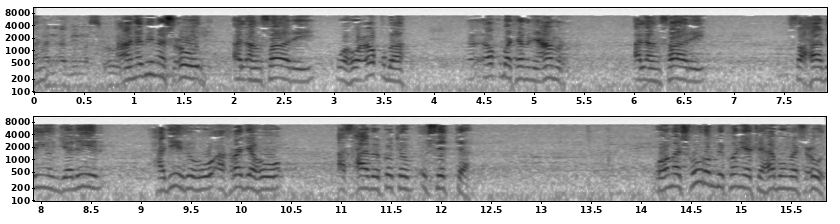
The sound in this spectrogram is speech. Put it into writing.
عن, عن أبي مسعود. عن أبي مسعود الأنصاري وهو عقبة عقبة بن عمرو الأنصاري صحابي جليل حديثه أخرجه أصحاب الكتب الستة. ومشهور بكنيته أبو مسعود.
